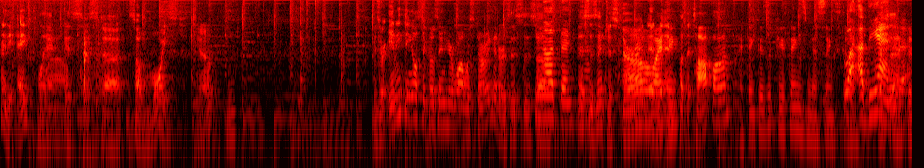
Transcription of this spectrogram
Hey, the eggplant is just uh, so moist, you know? Is there anything else that goes in here while we're stirring it, or is this is uh, Nothing, This no. is it. Just stir Oh, it I and, and think- put the top on. I think there's a few things missing still. Well, at the end. At the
